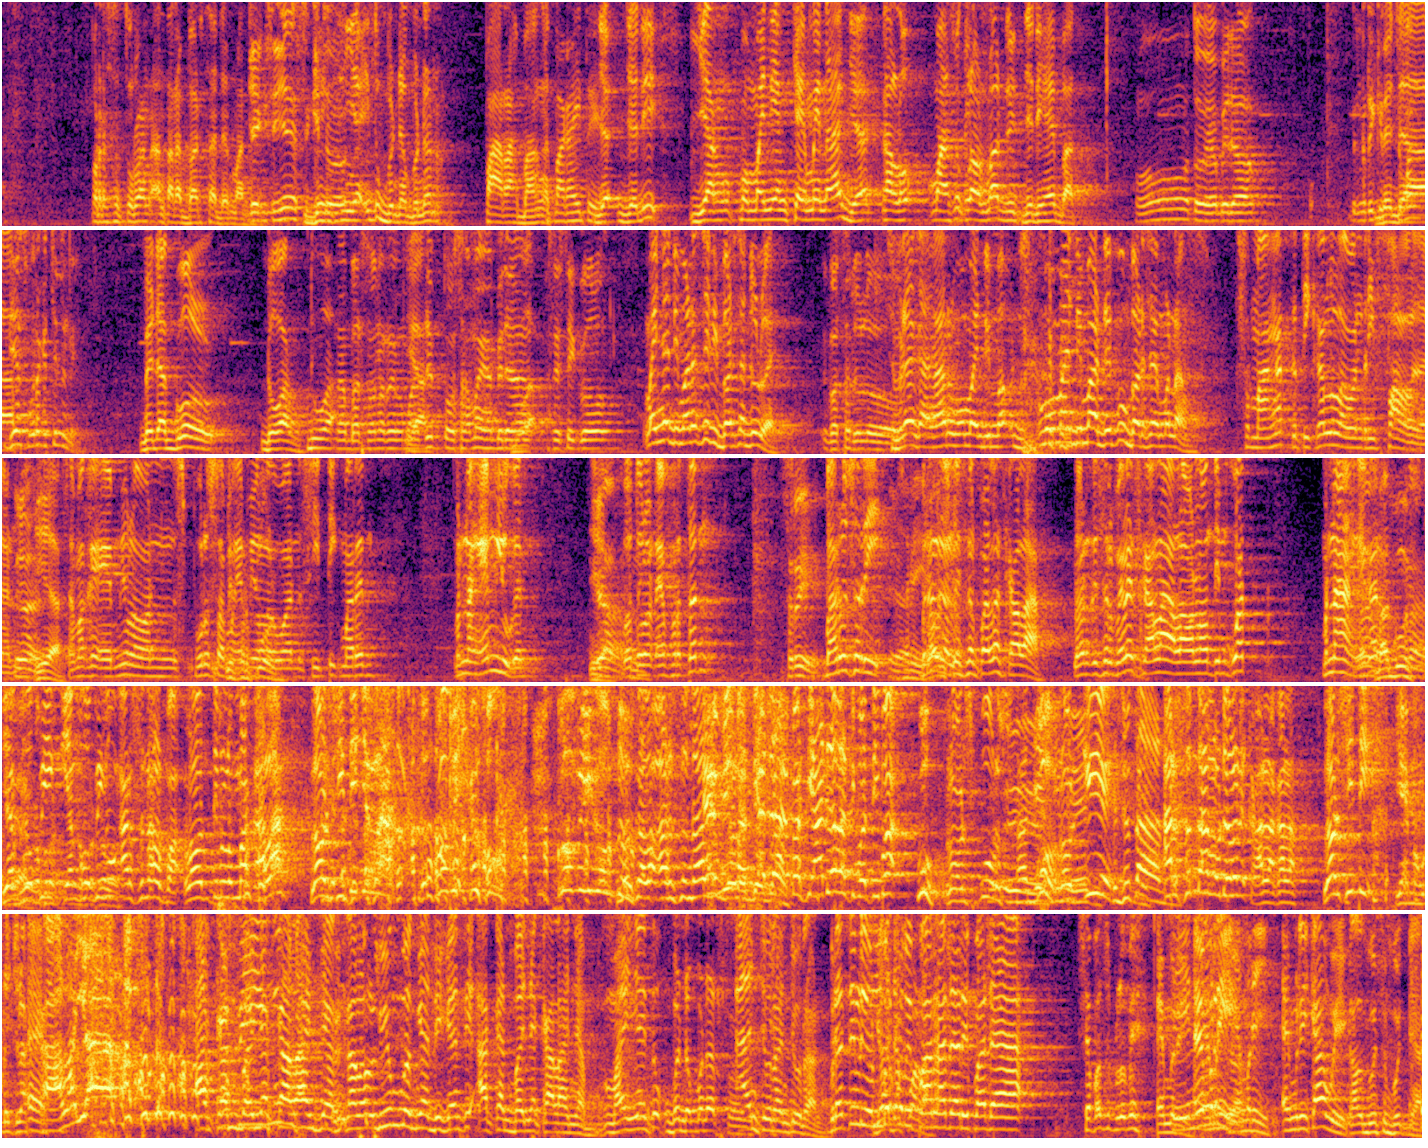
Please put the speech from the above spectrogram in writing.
perseteruan antara Barca dan Madrid. Gengsinya segitu. Gengsinya itu benar-benar parah banget. Separah itu ya? Ja- jadi yang pemain yang cemen aja kalau masuk lawan Madrid jadi hebat. Oh, tuh ya beda. Denger dikit. Beda. Cuman dia sebenarnya kecil nih. Beda gol doang. Dua. Nah, Barcelona Real Ya. Madrid tuh sama ya beda Dua. sisi gol Mainnya di mana sih di Barca dulu ya? di Barca dulu. Sebenarnya nggak ngaruh mau main di Ma- mau main di Madrid pun Barca yang menang. Semangat ketika lu lawan rival kan. Iya. Iya. Sama kayak MU lawan Spurs sama MU Liverpool. lawan City kemarin menang MU kan. Iya. Waktu lawan Everton Seri. baru seri. Seri. Benar Lawan nggak lu? Crystal Palace kalah. Lawan Crystal Palace kalah, lawan lawan tim kuat menang ya kan? Bagus. Yang gue Ya, bing, yang gue bingung Arsenal pak, lawan tim lemah kalah, lawan City nyerah. gue bingung, gue bingung tuh. Kalau Arsenal MU masih ada, masih ada lah tiba-tiba, wuh lawan Spurs, Kaget wuh lawan. Kie, Kejutan. Arsenal udah lawan kalah kalah, lawan City, ya emang udah jelas kalah ya. akan banyak kalahnya. Kalau Liumberg nggak diganti akan banyak kalahnya. Mainnya itu benar-benar hancur-hancuran. Berarti ada lebih parah daripada siapa sebelumnya? Emery. Si Emery. Emery. Emery KW kalau gue sebutnya.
